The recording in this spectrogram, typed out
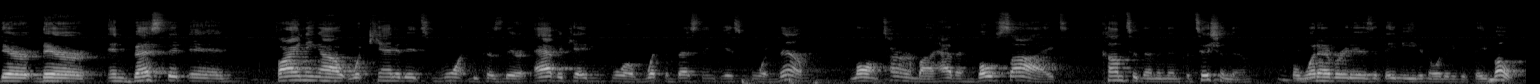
They're they're invested in finding out what candidates want because they're advocating for what the best thing is for them long term by having both sides come to them and then petition them for whatever it is that they need in order to get their vote.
